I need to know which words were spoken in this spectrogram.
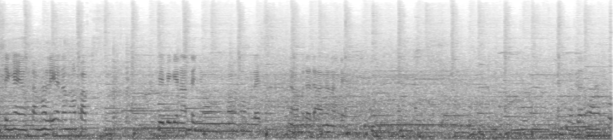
Kasi ngayon tanghalian ng mga paps bibigyan natin yung mga homeless na madadaanan natin. Ganda ng mga po.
